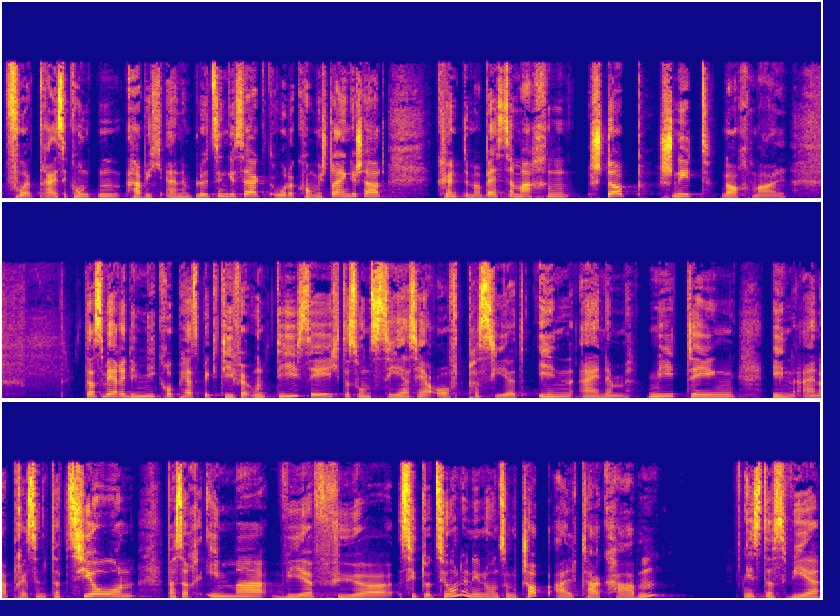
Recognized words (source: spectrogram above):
vor drei Sekunden habe ich einen Blödsinn gesagt oder komisch reingeschaut, könnte man besser machen. Stopp, Schnitt, nochmal. Das wäre die Mikroperspektive und die sehe ich, dass uns sehr, sehr oft passiert in einem Meeting, in einer Präsentation, was auch immer wir für Situationen in unserem Joballtag haben ist, dass wir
